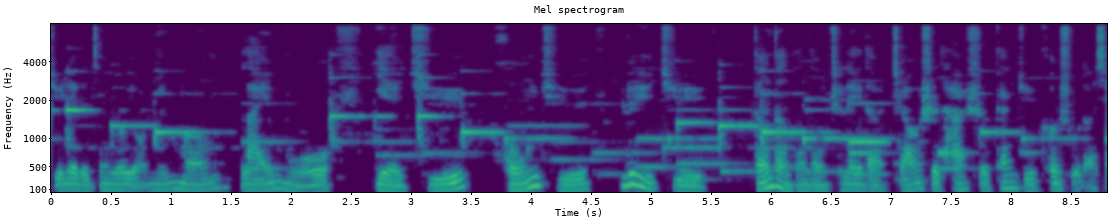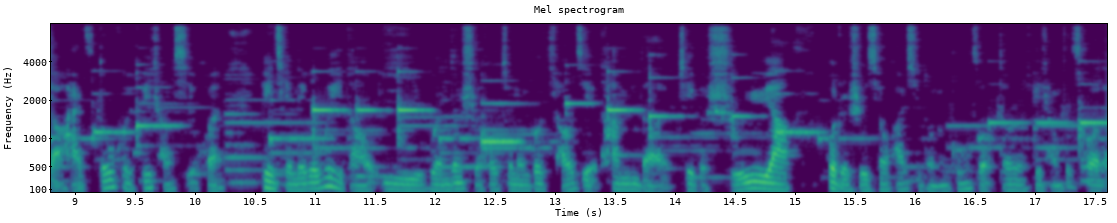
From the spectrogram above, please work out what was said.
橘类的精油有柠檬、莱姆、野菊、红菊、绿菊。等等等等之类的，只要是它是柑橘科属的，小孩子都会非常喜欢，并且那个味道一闻的时候就能够调节他们的这个食欲呀，或者是消化系统的工作都是非常不错的。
